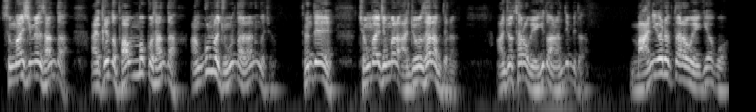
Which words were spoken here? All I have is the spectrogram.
숨만 쉬면서 산다. 아니 그래도 밥은 먹고 산다. 안 굶어 죽는다라는 거죠. 근데 정말 정말 안 좋은 사람들은 안 좋다라고 얘기도 안 한답니다 많이 어렵다라고 얘기하고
